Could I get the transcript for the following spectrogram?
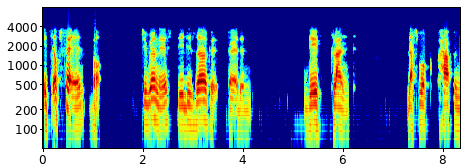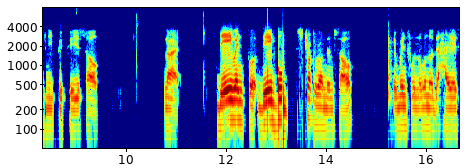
It's upsetting, but to be honest, they deserve it better than they've planned. That's what happens when you prepare yourself. Like they went for they both struggled on themselves and went for one of the highest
